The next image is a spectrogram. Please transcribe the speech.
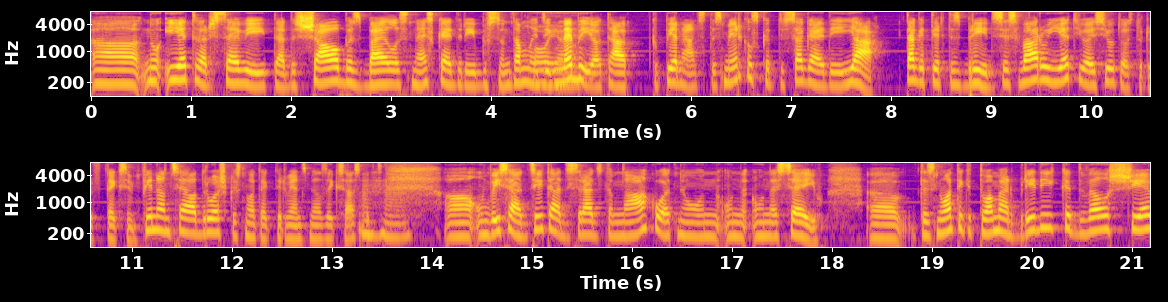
uh, nu, ietver sevī tādas šaubas, bailes, neskaidrības un tam līdzīgi. Oh, jā. Nebija jau tā, ka pienāca tas mirklis, kad tu sagaidīji, jā tagad ir tas brīdis, es varu iet, jo es jūtos tur, teiksim, finansiāli droši, kas noteikti ir viens milzīgs aspekts. Mm -hmm. uh, un visādi citādi es redzu tam nākotni un, un, un es eju. Uh, tas notika tomēr brīdī, kad vēl šie,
